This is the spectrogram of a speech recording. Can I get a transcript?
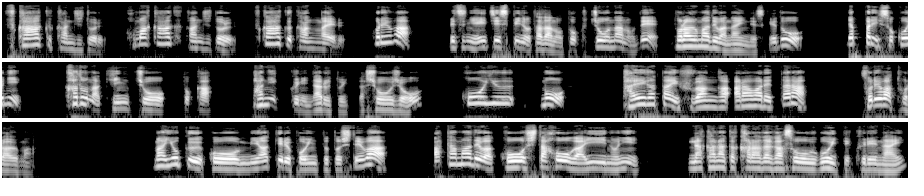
深く感じ取る、細かく感じ取る、深く考える。これは別に HSP のただの特徴なので、トラウマではないんですけど、やっぱりそこに過度な緊張とかパニックになるといった症状、こういうもう耐え難い不安が現れたら、それはトラウマ。まあよくこう見分けるポイントとしては、頭ではこうした方がいいのになかなか体がそう動いてくれない。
